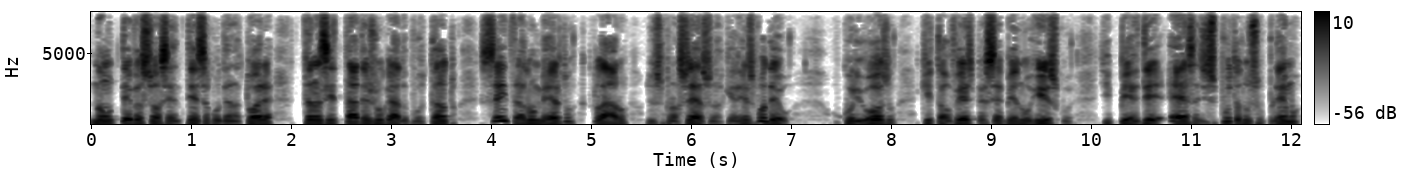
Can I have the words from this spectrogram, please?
não teve a sua sentença condenatória transitada em julgado, portanto, sem entrar no mérito, claro, dos processos a que ele respondeu. O curioso é que, talvez percebendo o risco de perder essa disputa no Supremo,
